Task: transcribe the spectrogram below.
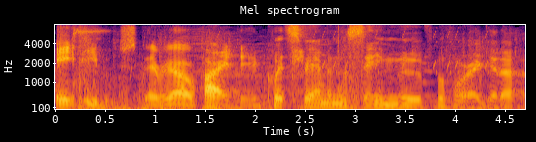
AP boost. There we go. Alright, dude, quit spamming the same move before I get up.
